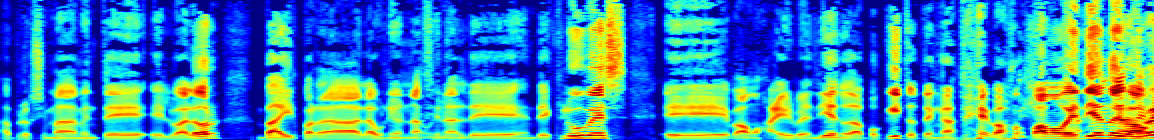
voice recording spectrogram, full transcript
aproximadamente el valor, va a ir para la Unión Nacional de, de Clubes. Eh, vamos a ir vendiendo de a poquito, tenga fe, vamos, vamos vendiendo y vamos...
